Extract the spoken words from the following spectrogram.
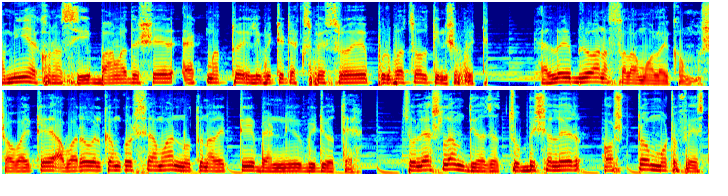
আমি এখন আছি বাংলাদেশের একমাত্র এলিভেটেড এক্সপ্রেস এক্সপ্রেসওয়ে পূর্বাচল তিনশো ফিট হ্যালো এভরিওয়ান আসসালামু আলাইকুম। সবাইকে আবারও ওয়েলকাম করছি আমার নতুন আরেকটি ব্র্যান্ড নিউ ভিডিওতে চলে আসলাম দু হাজার চব্বিশ সালের অষ্টম মোটোফেস্ট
